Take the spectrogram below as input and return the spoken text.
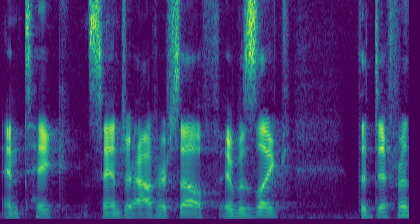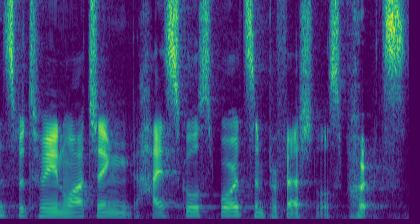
and take Sandra out herself. It was like the difference between watching high school sports and professional sports.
